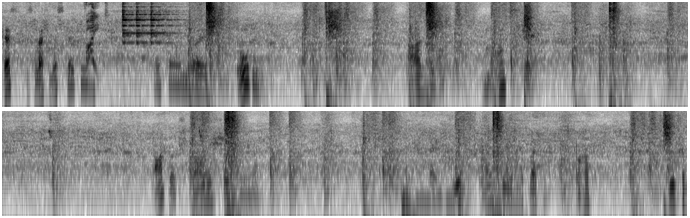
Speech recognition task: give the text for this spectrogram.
I guess this was scheduled. Fight! That sound like ooh. Ozzy monster. Oz looks strong as shit in there. Like Jesus Christ, he look like a buff. You could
